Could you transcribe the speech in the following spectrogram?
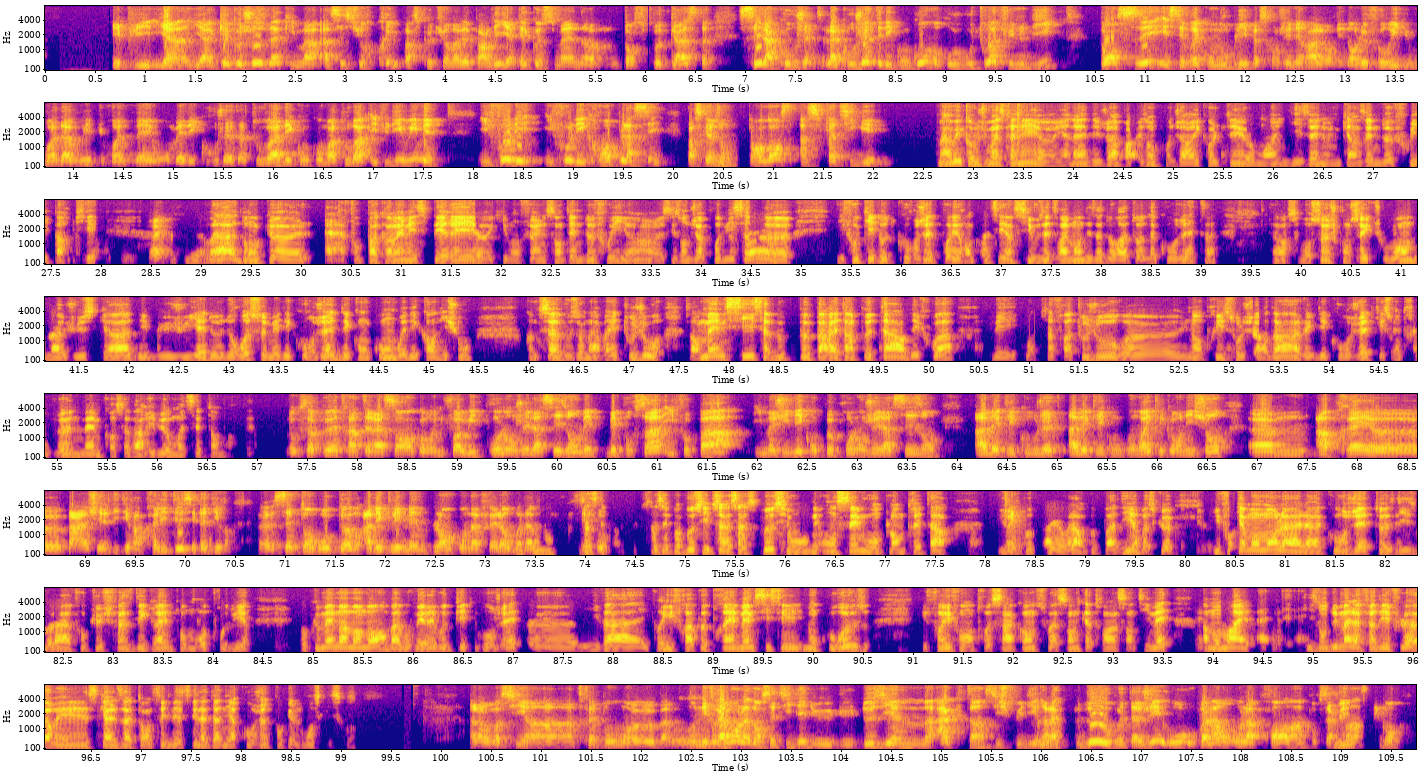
Et puis, il y a, quelque chose là qui m'a assez surpris parce que tu en avais parlé il y a quelques semaines dans ce podcast, c'est la courgette. La courgette et les concombres, où toi, tu nous dis, penser, et c'est vrai qu'on oublie parce qu'en général, on est dans l'euphorie du mois d'avril, du mois de mai où on met des courgettes à tout va, des concombres à tout va, et tu dis oui, mais il faut les, il faut les remplacer parce qu'elles ont tendance à se fatiguer. Bah oui, comme je vois cette année, euh, il y en a déjà, par exemple, qui ont déjà récolté au moins une dizaine ou une quinzaine de fruits par pied. Euh, voilà, donc il euh, ne faut pas quand même espérer qu'ils vont faire une centaine de fruits. Hein. S'ils ont déjà produit ça, il faut qu'il y ait d'autres courgettes pour les remplacer. Hein. Si vous êtes vraiment des adorateurs de la courgette, alors c'est pour ça que je conseille souvent bah, jusqu'à début juillet de, de, ressemer des courgettes, des concombres et des cornichons. Comme ça, vous en aurez toujours. Alors même si ça peut paraître un peu tard des fois, mais bon, ça fera toujours euh, une emprise sur le jardin avec des courgettes qui sont très jeunes, même quand ça va arriver au mois de septembre. Donc ça peut être intéressant, encore une fois, oui, de prolonger la saison, mais, mais pour ça, il ne faut pas imaginer qu'on peut prolonger la saison avec les courgettes, avec les concombres, avec les cornichons, euh, après, euh, bah, j'ai dire après l'été, c'est-à-dire euh, septembre-octobre, avec les mêmes plants qu'on a fait là au mois d'avril. Ça, c'est pas possible. Ça, ça se peut si on, on sème ou on plante très tard. On peut pas, voilà, on peut pas dire parce que il faut qu'à un moment la, la, courgette se dise voilà, il faut que je fasse des graines pour me reproduire. Donc même à un moment, bah, vous verrez votre pied de courgette, euh, il va, il fera à peu près, même si c'est non coureuse, des fois, ils font entre 50, 60, 80 cm. À un moment, ils ont du mal à faire des fleurs et ce qu'elles attendent, c'est de laisser la dernière courgette pour qu'elle grossisse. Quoi. Alors voici un, très bon. Euh, bah, on est vraiment là dans cette idée du, deuxième acte, hein, si je puis dire, l'acte 2 au potager où voilà, on, la prend hein, pour certains.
